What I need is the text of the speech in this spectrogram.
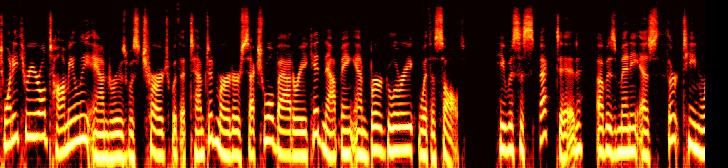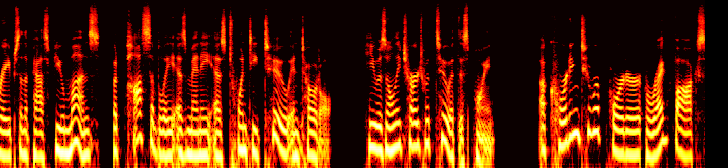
23 year old Tommy Lee Andrews was charged with attempted murder, sexual battery, kidnapping, and burglary with assault. He was suspected of as many as 13 rapes in the past few months, but possibly as many as 22 in total. He was only charged with two at this point. According to reporter Greg Fox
